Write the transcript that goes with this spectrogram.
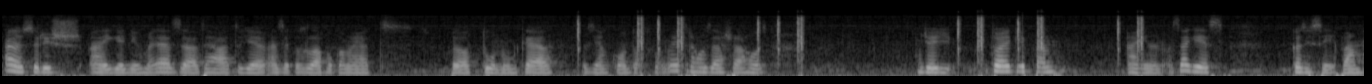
Először is elégedjünk meg ezzel, tehát ugye ezek az alapok, amelyet például tudnunk kell az ilyen kontaktform létrehozásához. Úgyhogy tulajdonképpen ennyi az egész. Közi szépen!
